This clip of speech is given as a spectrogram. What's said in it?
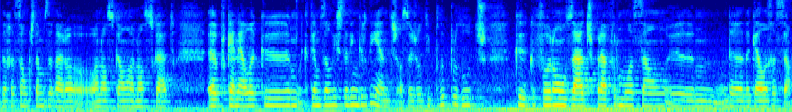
da ração que estamos a dar ao, ao nosso cão, ao nosso gato, porque é nela que, que temos a lista de ingredientes, ou seja, o tipo de produtos, que, que foram usados para a formulação um, da, daquela ração.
